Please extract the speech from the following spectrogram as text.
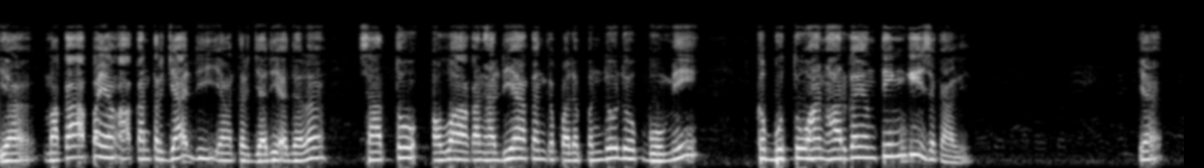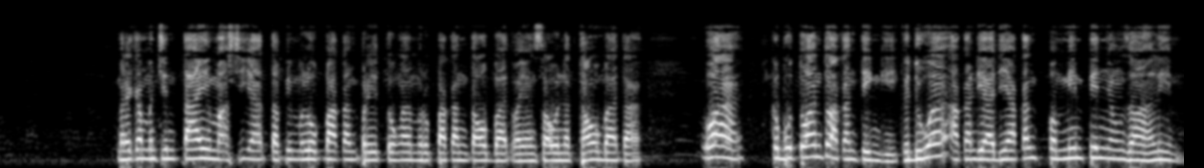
Ya, maka apa yang akan terjadi? Yang terjadi adalah satu, Allah akan hadiahkan kepada penduduk bumi kebutuhan harga yang tinggi sekali. Ya, mereka mencintai maksiat tapi melupakan perhitungan, merupakan taubat. Wa yang saunat taubata. Wah, kebutuhan itu akan tinggi. Kedua, akan dihadiahkan pemimpin yang zalim.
